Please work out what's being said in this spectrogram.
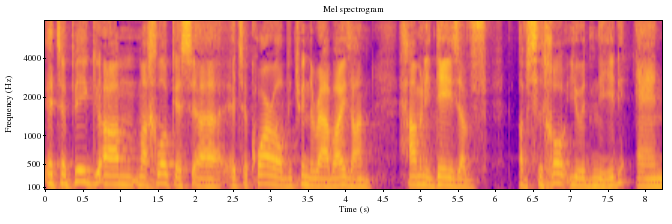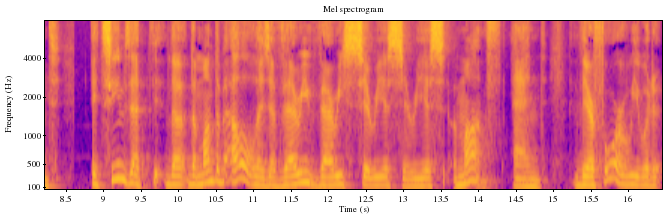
It's a big um, machlokas, uh, it's a quarrel between the rabbis on how many days of of slichot you would need. And it seems that the, the month of Elul is a very, very serious, serious month. And therefore, we would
